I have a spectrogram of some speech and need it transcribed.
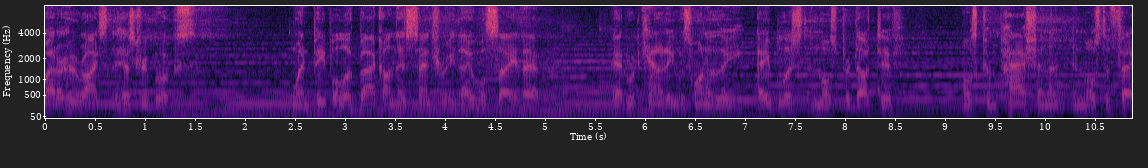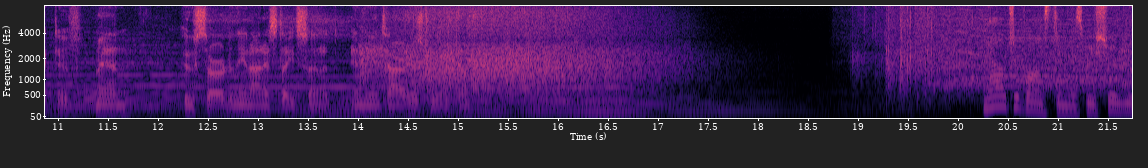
Matter who writes the history books, when people look back on this century, they will say that Edward Kennedy was one of the ablest and most productive, most compassionate and most effective men who served in the United States Senate in the entire history of the country. Now to Boston as we show you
